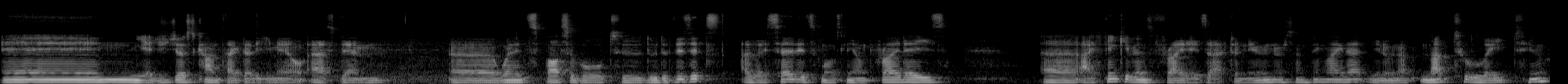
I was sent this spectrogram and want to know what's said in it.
And yeah, you just contact that email, ask them uh, when it's possible to do the visits. As I said, it's mostly on Fridays. Uh, I think even Fridays afternoon or something like that, you know, not, not too late too.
